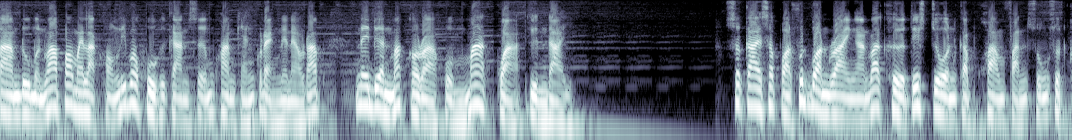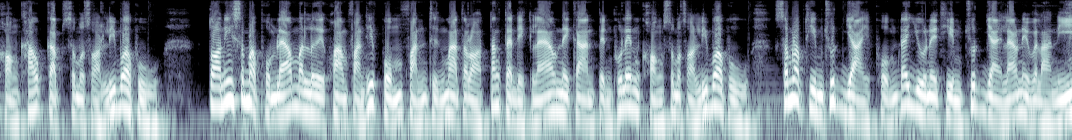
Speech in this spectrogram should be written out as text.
ตามดูเหมือนว่าเป้าหมายหลักของลิเวอร์พูลคือการเสริมความแข็งแกร่งในแนวรับ ในเดือนมกราคมมากกว่าอื่นใด สกายสปอร์ตฟุตบอลรายงานว่าเคอร์ติสโจนกับความฝันสูงสุดของเขากับสโมสรลิเวอร์พูลตอนนี้สำหรับผมแล้วมันเลยความฝันที่ผมฝันถึงมาตลอดตั้งแต่เด็กแล้วในการเป็นผู้เล่นของสโมสรลิเวอร์พูลสำหรับทีมชุดใหญ่ ผมได้อยู่ในทีมชุดใหญ่แล้วในเวลานี้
